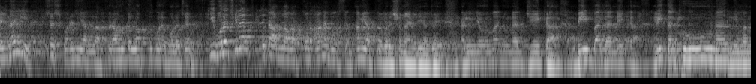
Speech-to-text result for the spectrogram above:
আই নাই। শেষ করেননি আল্লাহ। ফেরাউনকে লক্ষ্য করে বলেছেন, কি বলেছিলেন? ওটা আল্লাহ কোরআনে বলছেন। আমি আপনাদের শোনায় দিয়া যাই। আল ইয়াওমা নুনাজ্জিকা বিবাদানিকা লিতাকুনা লিমান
